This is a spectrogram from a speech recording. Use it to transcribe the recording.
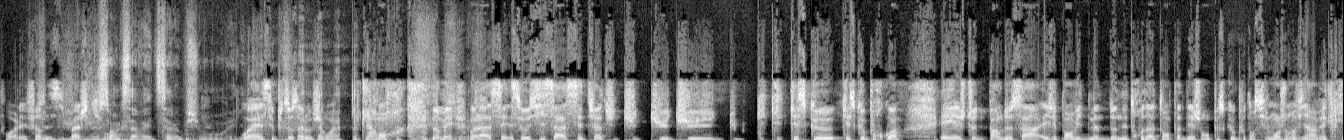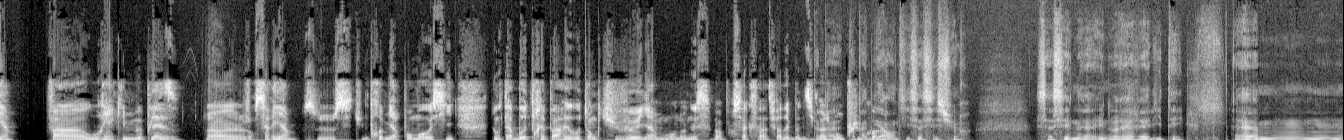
pour aller faire des images. Je, qui sens vont... que ça va être ça l'option. Ouais, c'est plutôt ça l'option, ouais. Clairement. Non mais voilà, c'est aussi ça. C'est tu vois, tu tu tu, tu qu'est-ce que qu'est-ce que pourquoi? Et je te parle de ça et j'ai pas envie de me donner trop d'attentes à des gens parce que potentiellement je reviens avec rien, enfin ou rien qui me plaise. J'en sais rien. C'est une première pour moi aussi. Donc t'as beau te préparer autant que tu veux, il y a un moment donné, c'est pas pour ça que ça va te faire des bonnes images pas, non plus. Pas quoi. de garantie, ça c'est sûr. Ça c'est une, une, vraie réalité. Euh,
